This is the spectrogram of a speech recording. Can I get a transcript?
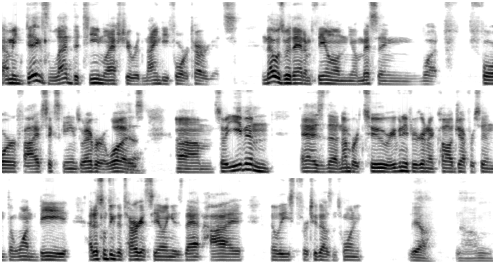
I mean, Diggs led the team last year with 94 targets. and that was with Adam Thielen, you know, missing what four, five, six games, whatever it was. Yeah. Um, so even as the number two, or even if you're going to call Jefferson the one B, I just don't think the target ceiling is that high, at least for 2020. Yeah, no,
